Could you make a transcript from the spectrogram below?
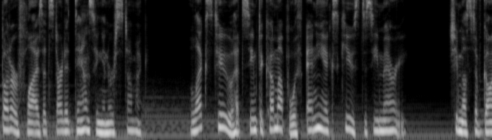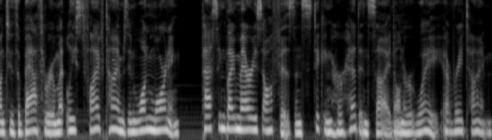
butterflies had started dancing in her stomach. Lex, too, had seemed to come up with any excuse to see Mary. She must have gone to the bathroom at least five times in one morning passing by Mary's office and sticking her head inside on her way every time.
